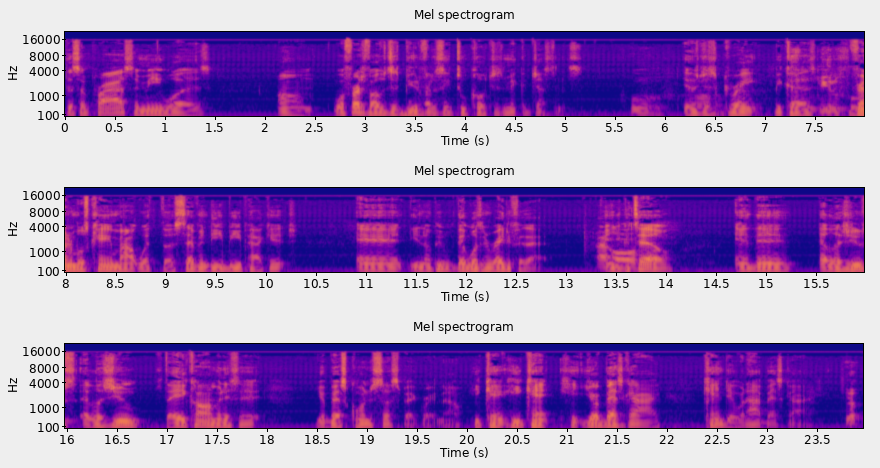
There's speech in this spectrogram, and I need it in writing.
the surprise to me was, um, well, first of all, it was just beautiful to see two coaches make adjustments. Ooh. It was just great because Beautiful. Venables came out with the seven DB package, and you know people they wasn't ready for that, At and you all. could tell. And then LSU LSU stayed calm and they said, "Your best corner suspect right now. He can't. He can't. Hit your best guy can't deal with our best guy. Yep.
